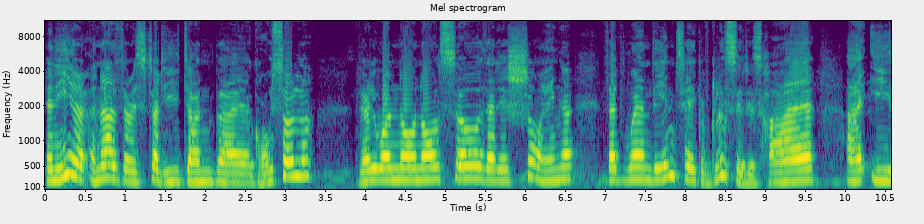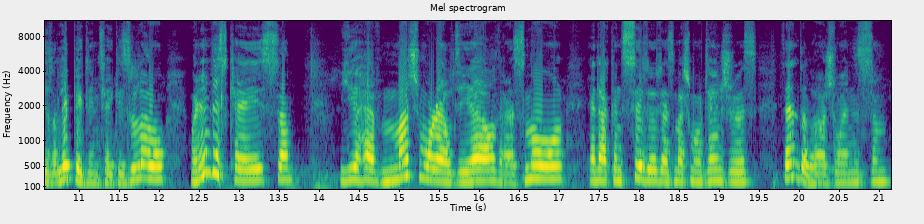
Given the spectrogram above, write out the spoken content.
And here, another study done by Grossel, very well known also, that is showing that when the intake of glucid is high, i.e. the lipid intake is low, when in this case, you have much more LDL that are small and are considered as much more dangerous than the large ones. Um,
